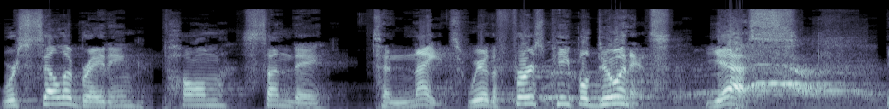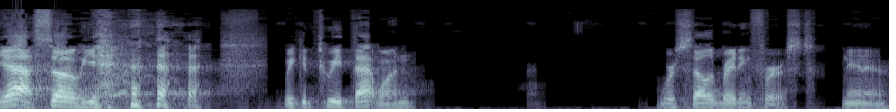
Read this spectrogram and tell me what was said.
we're celebrating Palm Sunday tonight. We're the first people doing it. Yes. Yeah, so yeah. we could tweet that one. We're celebrating first. No, no.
